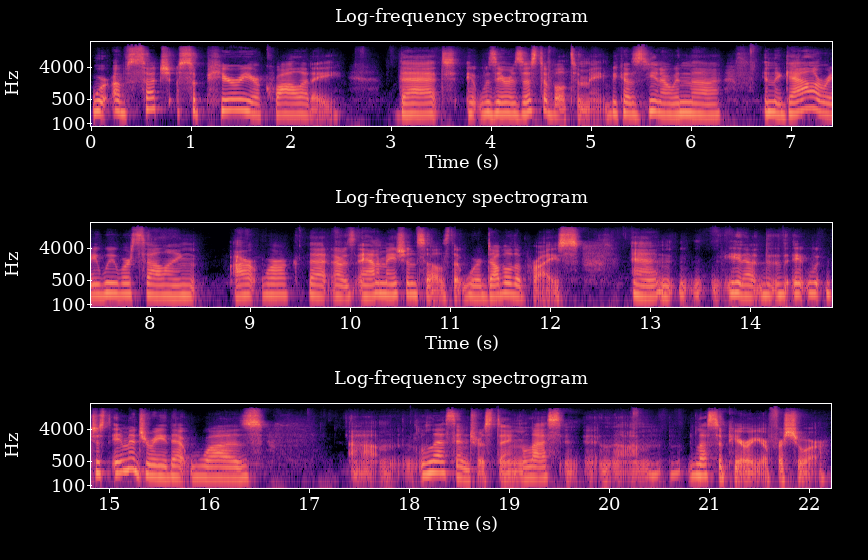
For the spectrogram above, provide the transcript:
were of such superior quality that it was irresistible to me because you know in the in the gallery we were selling artwork that was animation cells that were double the price and you know it, it, just imagery that was um, less interesting, less um, less superior for sure.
